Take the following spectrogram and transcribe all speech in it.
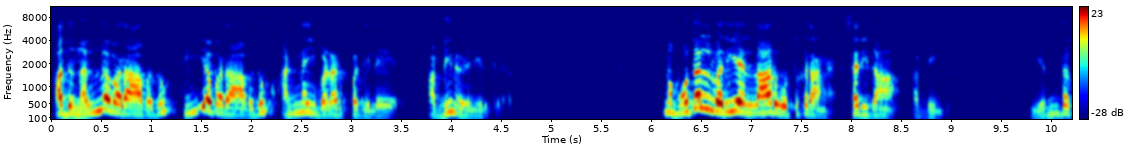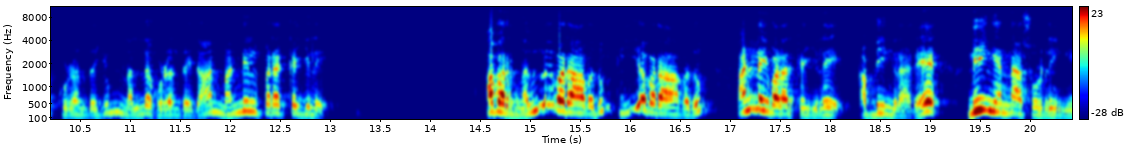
அது நல்லவராவதும் தீயவராவதும் அன்னை வளர்ப்பதிலே அப்படின்னு எழுதியிருக்கிறார். இந்த முதல் வரியை எல்லாரும் ஒத்துக்கிறாங்க. சரிதான் அப்படின்ட்டு. எந்த குழந்தையும் நல்ல குழந்தை தான் மண்ணில் பிறக்கையிலே. அவர் நல்லவராவதும் தீயவராவதும் அன்னை வளர்க்கையிலே அப்படிங்கிறாரே. நீங்க என்ன சொல்றீங்க?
